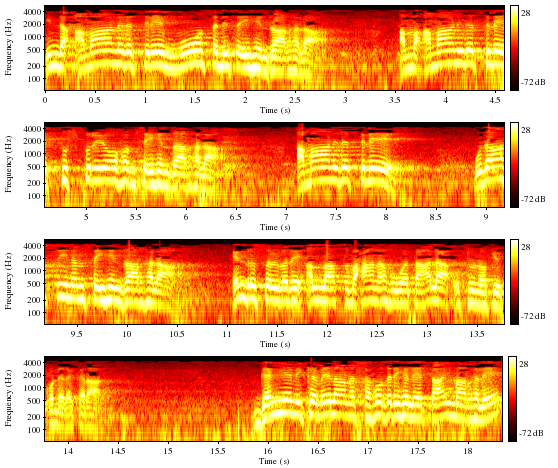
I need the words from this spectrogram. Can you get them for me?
இந்த அமானிதத்திலே மோசடி செய்கின்றார்களா? அமானிதத்திலே துஷ்பிரயோகம் செய்கின்றார்களா? அமானிதத்திலே உதாசீனம் செய்கின்றார்களா? என்று சொல்வதை அல்லாஹ் சுபஹானஹுவத்தாலா உற்று நோக்கிக் கொண்டிருக்கிறான். கண்ணியமிக்க மேலான சகோதரிகளே தாய்மார்களே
